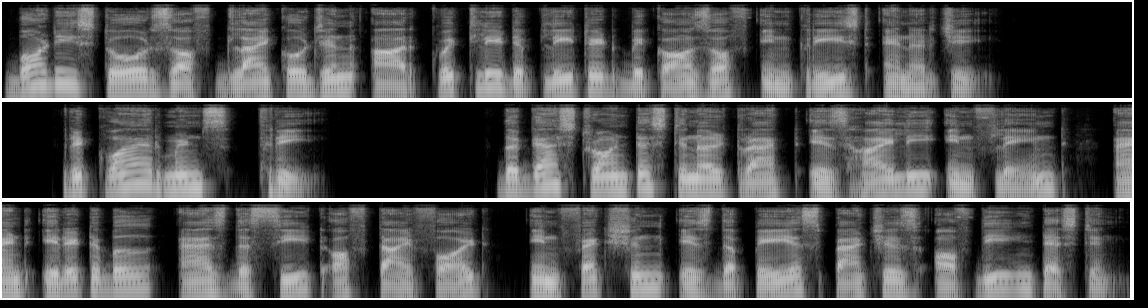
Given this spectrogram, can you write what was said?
Body stores of glycogen are quickly depleted because of increased energy. Requirements 3. The gastrointestinal tract is highly inflamed and irritable as the seat of typhoid infection is the Peyer's patches of the intestine.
